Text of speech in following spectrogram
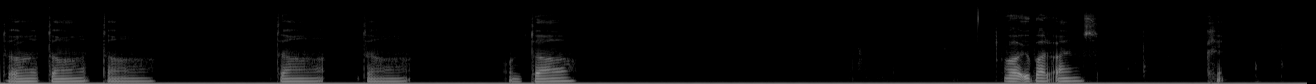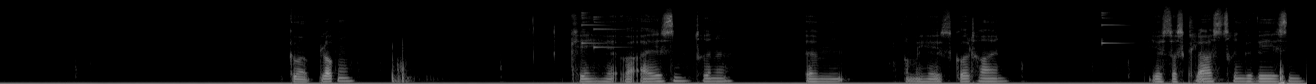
Da, da, da, da, da und da. War überall eins. Okay. Können wir blocken. Okay, hier war Eisen drinne. Ähm, haben wir hier ist Gold rein. Hier ist das Glas drin gewesen.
